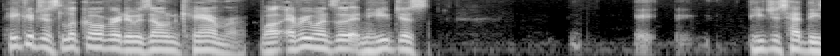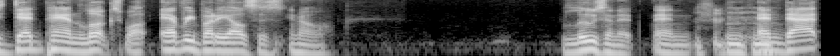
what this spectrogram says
he could just look over to his own camera while everyone's and he just he just had these deadpan looks while everybody else is, you know, losing it, and Mhm. and that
